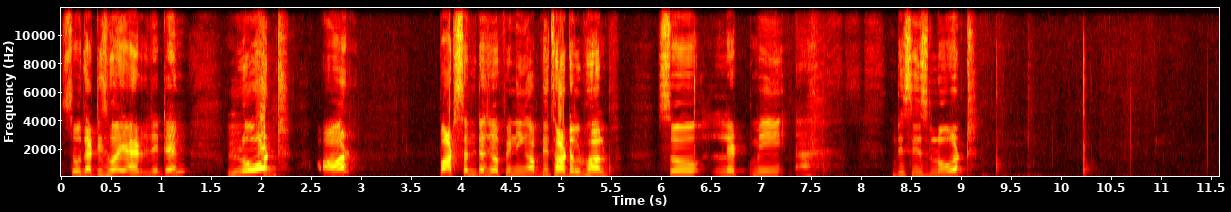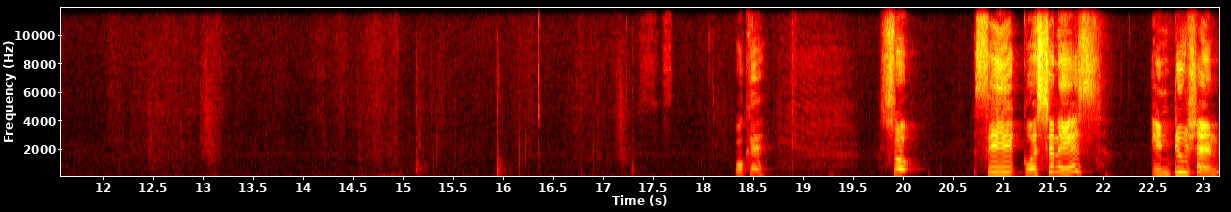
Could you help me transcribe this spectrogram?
So, that is why I had written load or percentage opening of the throttle valve. So, let me uh, this is load okay. So, see question is intuition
